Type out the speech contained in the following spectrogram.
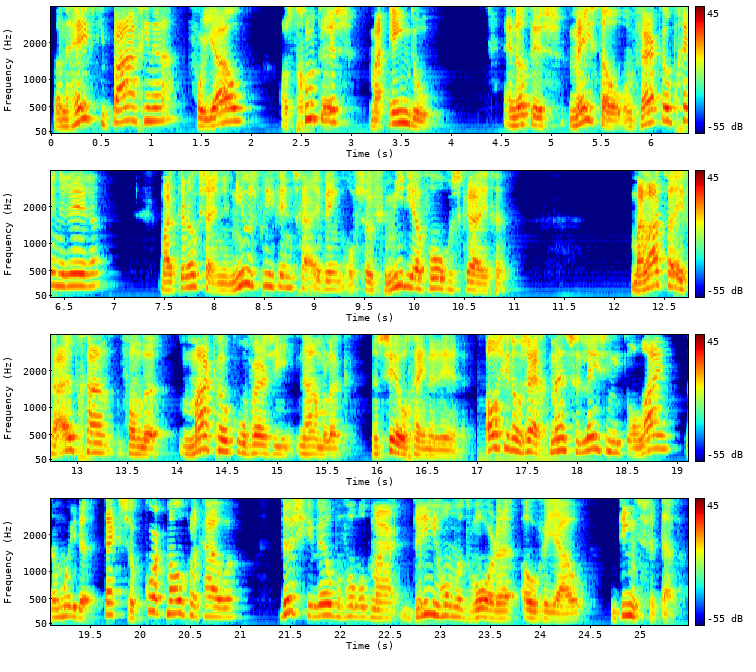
dan heeft die pagina voor jou, als het goed is, maar één doel. En dat is meestal een verkoop genereren, maar het kan ook zijn een nieuwsbriefinschrijving of social media volgers krijgen. Maar laten we even uitgaan van de macro-conversie, namelijk een sale genereren. Als je dan zegt mensen lezen niet online, dan moet je de tekst zo kort mogelijk houden. Dus je wil bijvoorbeeld maar 300 woorden over jouw dienst vertellen.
